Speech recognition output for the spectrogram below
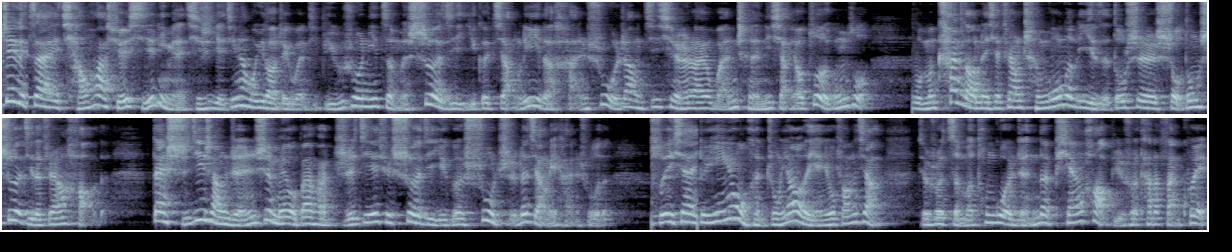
这个在强化学习里面，其实也经常会遇到这个问题。比如说，你怎么设计一个奖励的函数，让机器人来完成你想要做的工作？我们看到那些非常成功的例子，都是手动设计的非常好的，但实际上人是没有办法直接去设计一个数值的奖励函数的。所以现在对应用很重要的研究方向，就是说怎么通过人的偏好，比如说它的反馈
